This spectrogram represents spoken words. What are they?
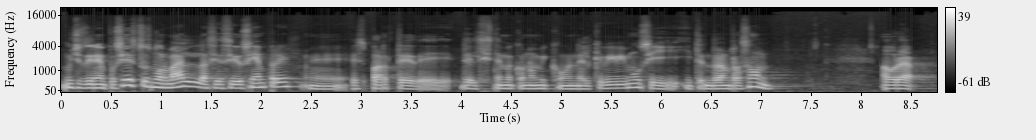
muchos dirían, pues sí, esto es normal, así ha sido siempre, eh, es parte de, del sistema económico en el que vivimos y, tendrán razón. Ahora,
